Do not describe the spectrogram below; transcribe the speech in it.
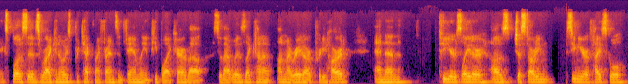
explosives, where I can always protect my friends and family and people I care about. So that was like kind of on my radar pretty hard. And then two years later, I was just starting senior year of high school.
